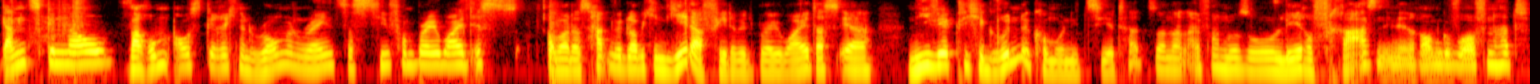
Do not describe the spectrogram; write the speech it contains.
ganz genau, warum ausgerechnet Roman Reigns das Ziel von Bray Wyatt ist. Aber das hatten wir, glaube ich, in jeder Fehde mit Bray Wyatt, dass er nie wirkliche Gründe kommuniziert hat, sondern einfach nur so leere Phrasen in den Raum geworfen hat.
